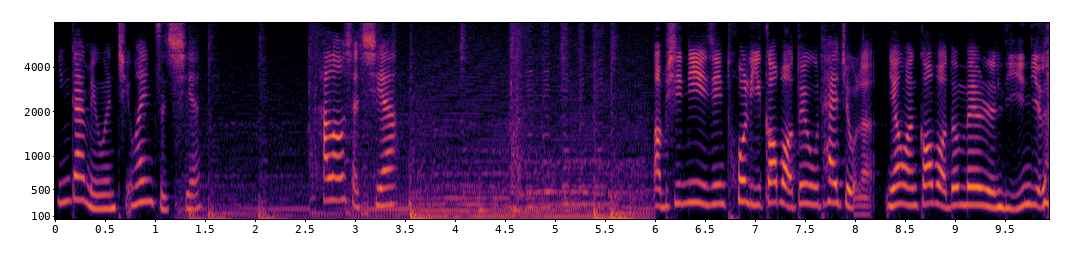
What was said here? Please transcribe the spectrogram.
应该没问题。欢迎子琪，Hello 小琪，老皮，你已经脱离高保队伍太久了，你要玩高保都没有人理你了。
